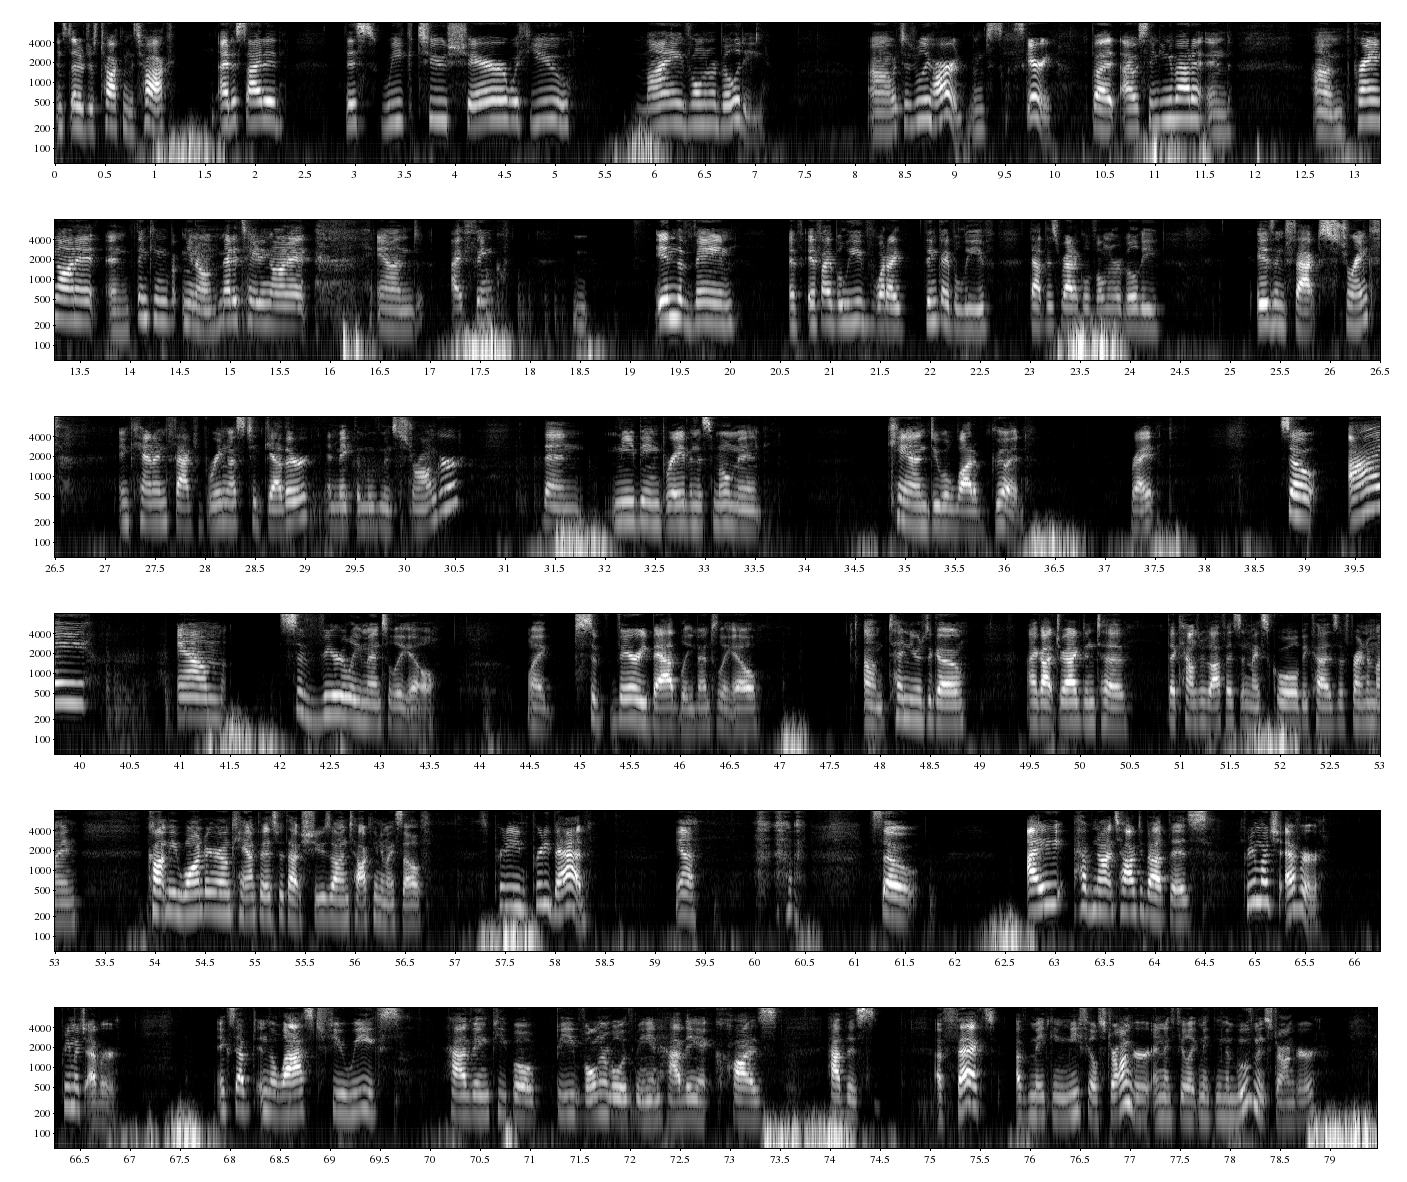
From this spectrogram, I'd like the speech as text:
instead of just talking the talk, I decided this week to share with you my vulnerability, uh, which is really hard and scary. But I was thinking about it and um, praying on it and thinking, you know, meditating on it. And I think, in the vein, if, if I believe what I think I believe, that this radical vulnerability is in fact strength and can in fact bring us together and make the movement stronger, then me being brave in this moment can do a lot of good. Right? So I am severely mentally ill. Like, se- very badly mentally ill. Um, 10 years ago, I got dragged into the counselor's office in my school because a friend of mine caught me wandering around campus without shoes on talking to myself It's pretty pretty bad. Yeah. so I have not talked about this pretty much ever. Pretty much ever. Except in the last few weeks having people be vulnerable with me and having it cause have this effect of making me feel stronger and I feel like making the movement stronger.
